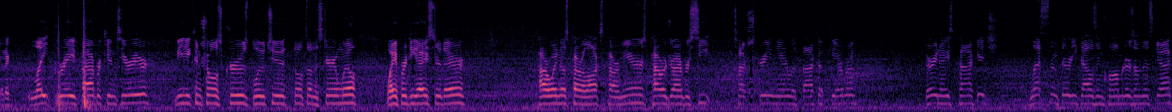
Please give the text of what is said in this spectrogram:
Got a light gray fabric interior, media controls, cruise, Bluetooth built on the steering wheel, wiper de-icer there, power windows, power locks, power mirrors, power driver seat, touch screen there with backup camera. Very nice package. Less than 30,000 kilometers on this guy.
